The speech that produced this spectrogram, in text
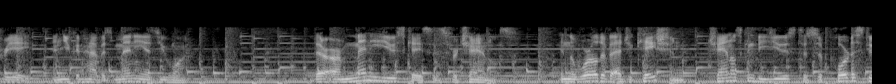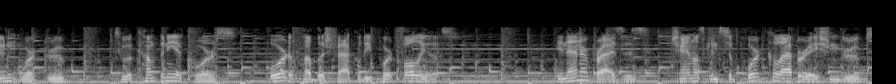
create, and you can have as many as you want. There are many use cases for channels. In the world of education, channels can be used to support a student work group, to accompany a course, or to publish faculty portfolios. In enterprises, channels can support collaboration groups,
